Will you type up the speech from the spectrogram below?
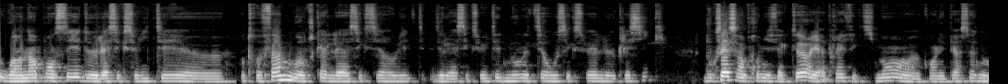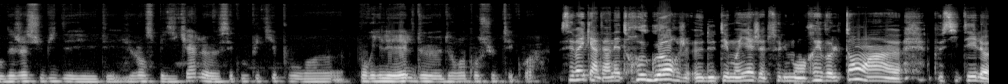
ou un impensé de la sexualité entre femmes, ou en tout cas de la sexualité, de la sexualité non hétérosexuelle classique. Donc ça, c'est un premier facteur. Et après, effectivement, euh, quand les personnes ont déjà subi des, violences médicales, euh, c'est compliqué pour euh, pour il et elle de, de reconsulter quoi. C'est vrai qu'Internet regorge de témoignages absolument révoltants. Hein. On peut citer le,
